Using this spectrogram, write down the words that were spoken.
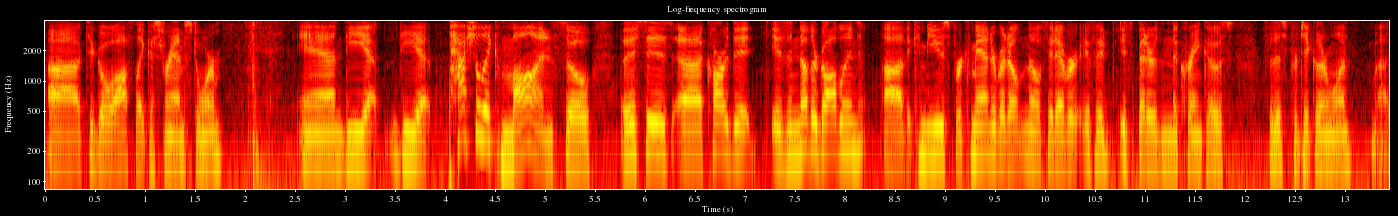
uh, to go off like a SRAM Storm. And the the Pashalik Mon. So this is a card that is another goblin uh, that can be used for commander, but I don't know if it ever if it, it's better than the Krenkos for this particular one. Uh,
